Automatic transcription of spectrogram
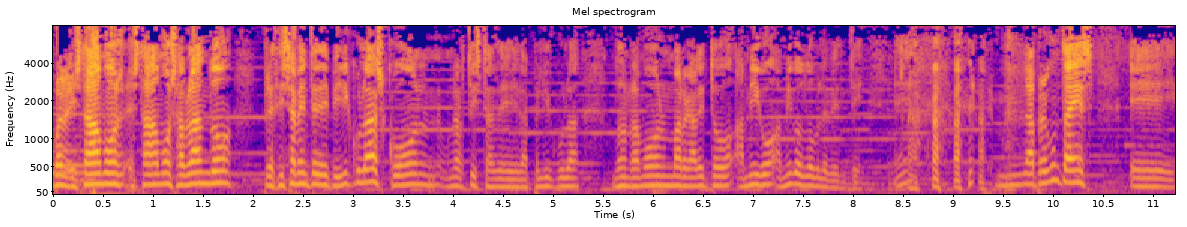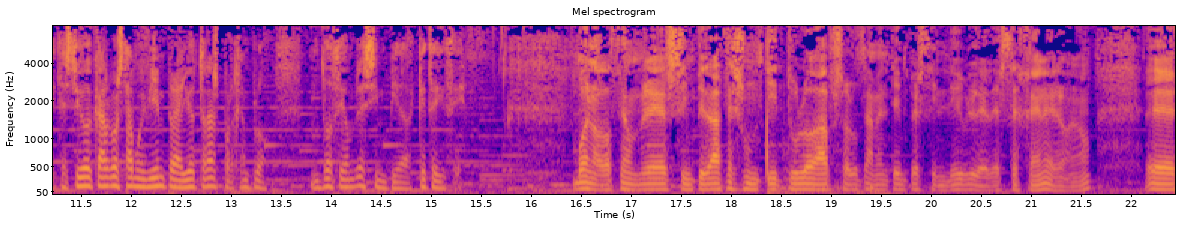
Bueno, estábamos, estábamos hablando precisamente de películas con un artista de la película, don Ramón Margareto, amigo, amigo doble 20. ¿eh? la pregunta es, eh, testigo de cargo está muy bien, pero hay otras, por ejemplo, 12 hombres sin piedad. ¿Qué te dice? Bueno, Doce hombres sin piedad es un título absolutamente imprescindible de este género, ¿no? Eh,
